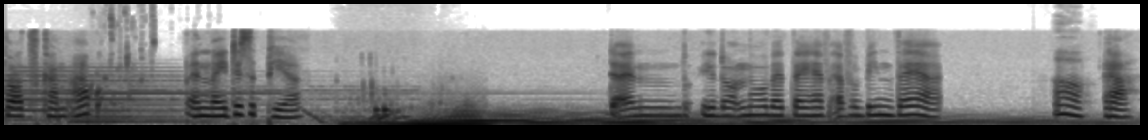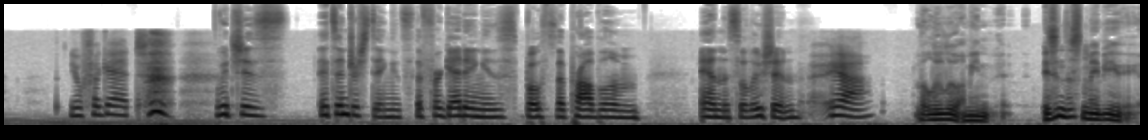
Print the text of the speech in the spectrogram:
Thoughts come up and they disappear. And you don't know that they have ever been there. Oh. Yeah. You forget. Which is, it's interesting. It's the forgetting is both the problem and the solution. yeah. But Lulu, I mean, isn't this maybe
